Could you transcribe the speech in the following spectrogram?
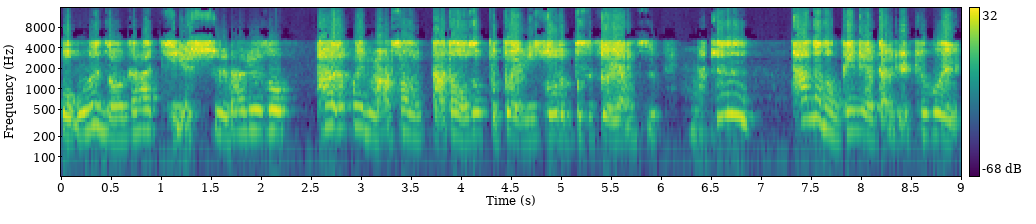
我无论怎么跟他解释，他就是说他会马上打断我说不对，你说的不是这样子，就是他那种给你的感觉就会，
